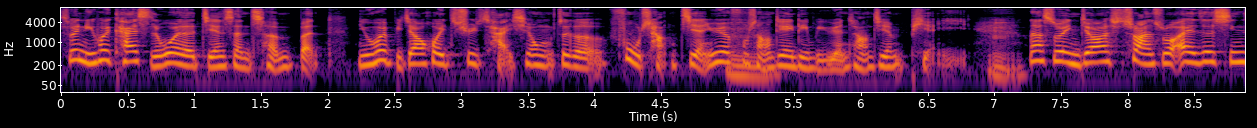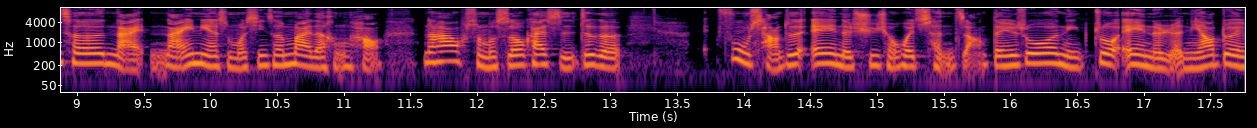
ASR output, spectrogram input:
所以你会开始为了节省成本，你会比较会去采用这个副厂件，因为副厂件一定比原厂件便宜，嗯，那所以你就要算说，哎，这新车哪哪一年什么新车卖的很好，那它什么时候开始这个副厂就是 A N 的需求会成长，等于说你做 A N 的人，你要对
